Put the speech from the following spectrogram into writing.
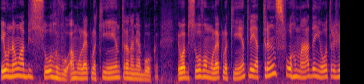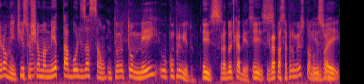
Eu não absorvo a molécula que entra na minha boca. Eu absorvo a molécula que entra e é transformada em outra geralmente. Isso então, chama metabolização. Então eu tomei o comprimido. Isso. Para dor de cabeça. Isso. Ele vai passar pelo meu estômago. Isso aí.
